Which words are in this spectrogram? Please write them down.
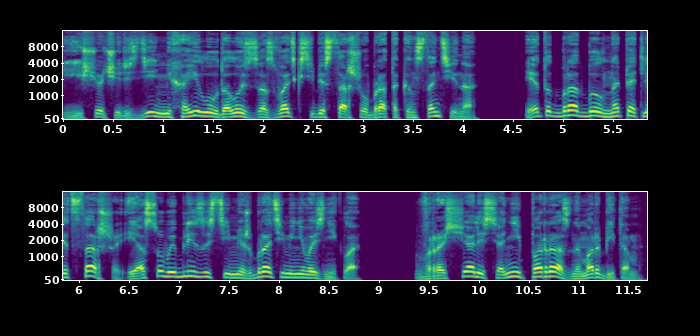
И еще через день Михаилу удалось зазвать к себе старшего брата Константина. Этот брат был на пять лет старше, и особой близости между братьями не возникло. Вращались они по разным орбитам.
